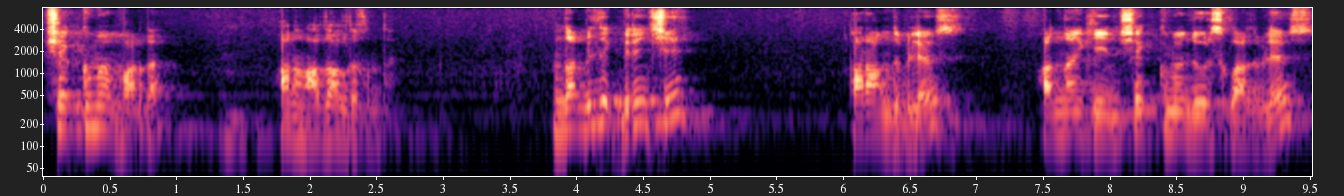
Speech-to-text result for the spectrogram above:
шек күмөн бар да анын адалдыгында мындан билдик биринчи арамды билебиз андан кийин шек күмөндүү ырыскыларды билебиз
